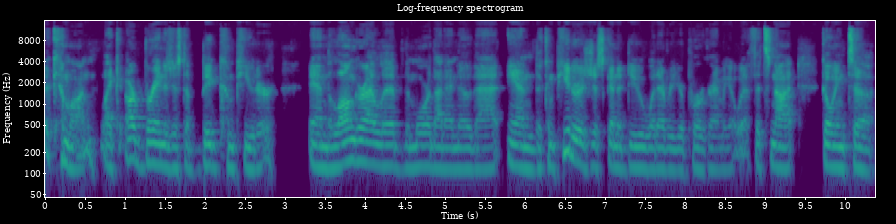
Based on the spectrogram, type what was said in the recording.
Uh, come on. Like our brain is just a big computer. And the longer I live, the more that I know that. And the computer is just going to do whatever you're programming it with. It's not going to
